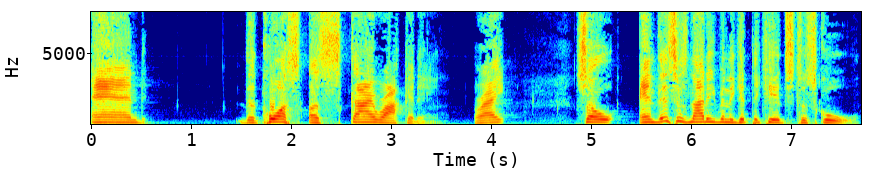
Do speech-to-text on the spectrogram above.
And the costs are skyrocketing, right? So, and this is not even to get the kids to school.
